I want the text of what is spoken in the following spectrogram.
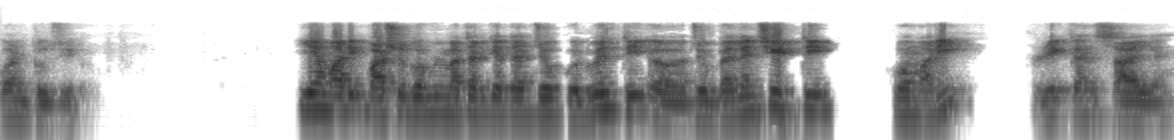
one two zero. ये हमारी पार्शियल गुडविल मेथड के तहत जो गुडविल थी जो बैलेंस शीट थी, वो हमारी रिकनसाइल है।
